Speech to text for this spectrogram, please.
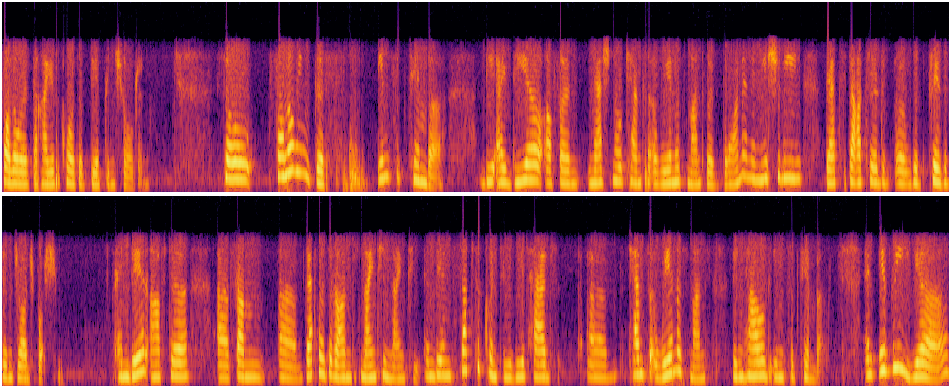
follow as the highest cause of death in children. So following this, in September, the idea of a National Cancer Awareness Month was born, and initially that started uh, with President George Bush. And thereafter, uh, from uh, that was around 1990. And then subsequently, we've had uh, Cancer Awareness Month being held in September. And every year,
